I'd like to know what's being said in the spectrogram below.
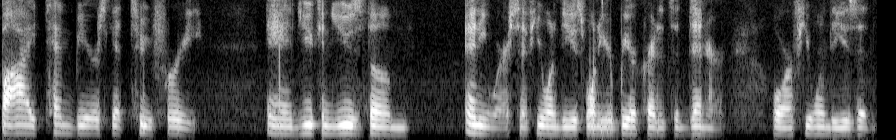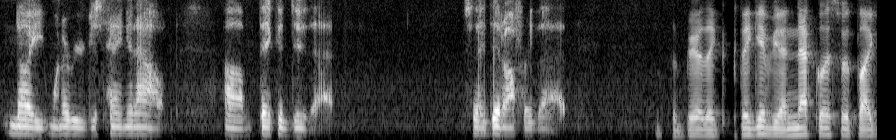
buy ten beers get two free, and you can use them anywhere. So if you wanted to use one of your beer credits at dinner, or if you wanted to use it at night whenever you're just hanging out, um, they could do that. So they did offer that. The beer they they give you a necklace with like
